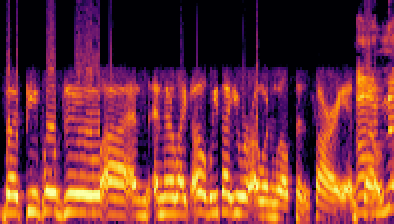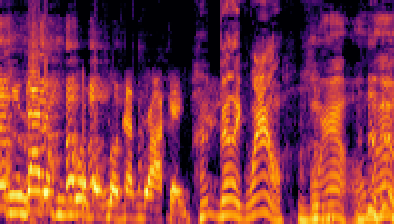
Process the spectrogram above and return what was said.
but people do, uh, and, and they're like, "Oh, we thought you were Owen Wilson. Sorry." And so, Oh, no. I mean, that is more the look I'm rocking. Be like, wow. Wow! Oh wow!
